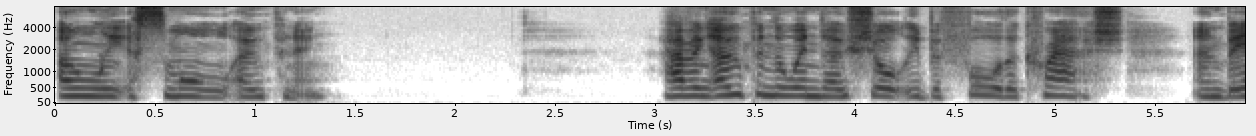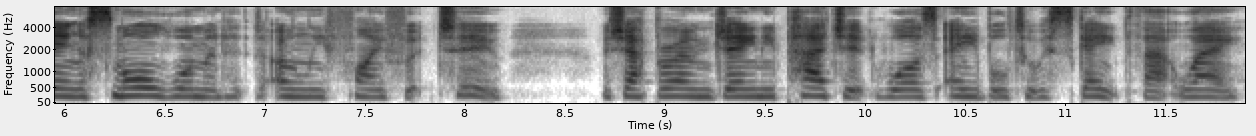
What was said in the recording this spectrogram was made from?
only a small opening. Having opened the window shortly before the crash, and being a small woman at only five foot two, the chaperone Janie Paget was able to escape that way.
